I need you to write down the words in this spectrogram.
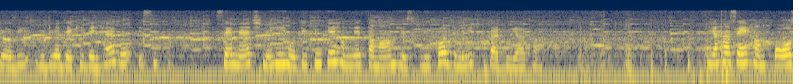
जो भी वीडियो देखी गई है, वो इस से मैच नहीं होती क्योंकि हमने तमाम हिस्ट्री को डिलीट कर दिया था। यहाँ से हम पोज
